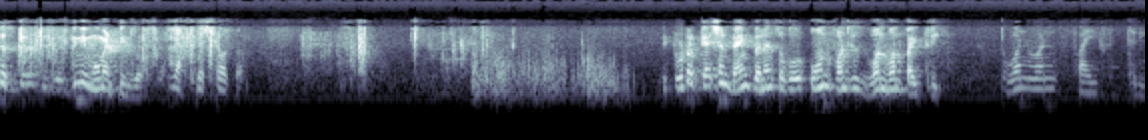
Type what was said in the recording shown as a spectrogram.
Just give me a moment, please. Yeah, yeah, sure, sir. The total cash and bank balance of our own funds is 1153. 1153.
